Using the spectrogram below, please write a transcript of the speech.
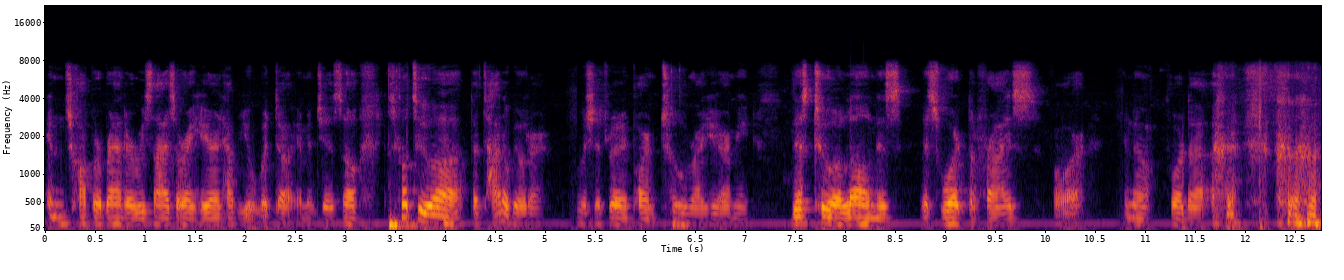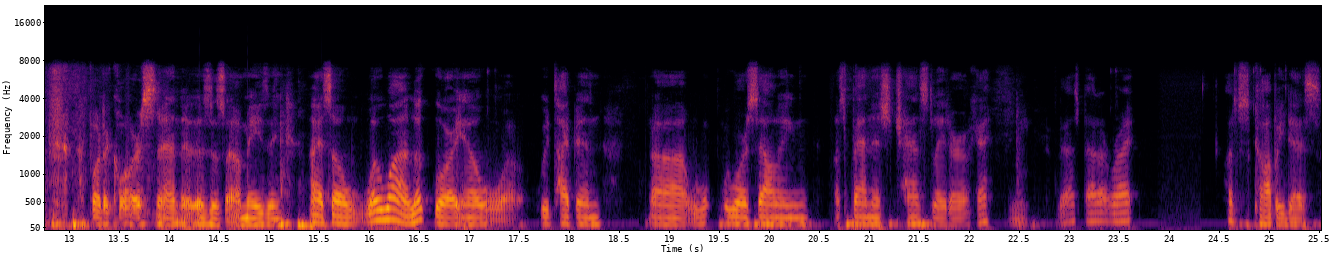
image copper render resizer right here and help you with the images. So let's go to uh, the title builder, which is really important tool right here. I mean, this tool alone is is worth the price for you know for the for the course, and this is amazing. All right, so what we want to look for, you know, we type in uh, we were selling a Spanish translator. Okay, that's better, right? I'll just copy this.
